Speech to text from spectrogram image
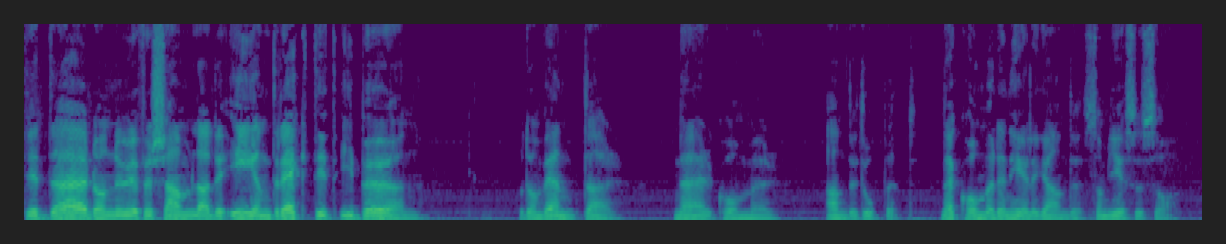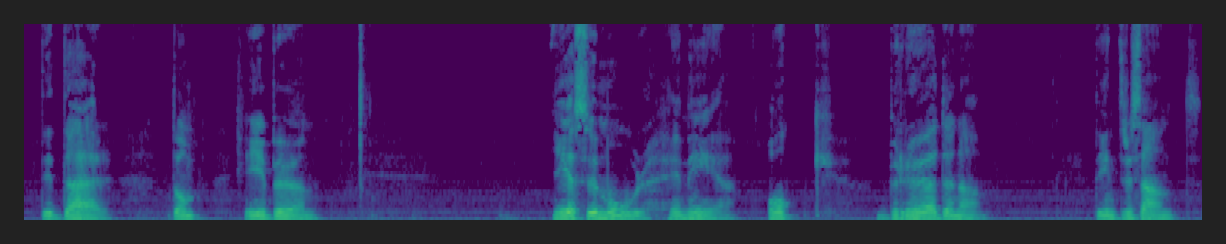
Det är där de nu är församlade endräktigt i bön. Och de väntar. När kommer andedopet? När kommer den heliga Ande, som Jesus sa? Det är där de är i bön. Jesu mor är med, och bröderna. Det är intressant,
